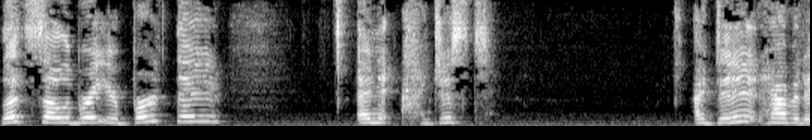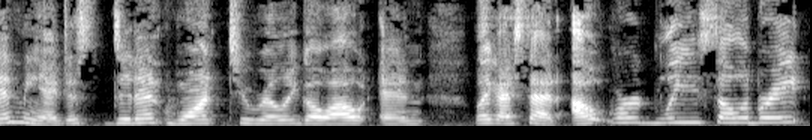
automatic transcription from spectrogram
let's celebrate your birthday. And I just, I didn't have it in me. I just didn't want to really go out and, like I said, outwardly celebrate.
